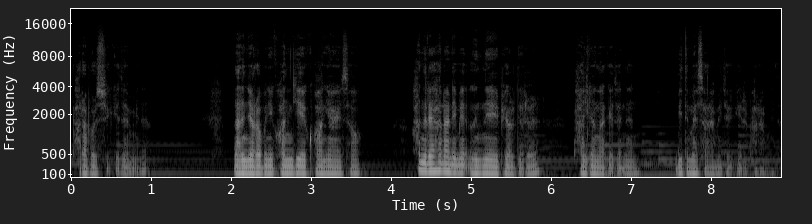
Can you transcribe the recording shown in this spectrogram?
바라볼 수 있게 됩니다. 나는 여러분이 관계의 광야에서 하늘의 하나님의 은혜의 별들을 발견하게 되는 믿음의 사람이 되기를 바랍니다.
